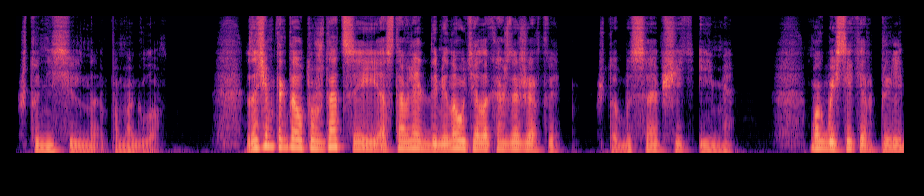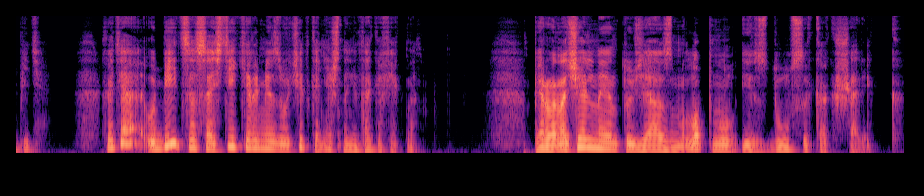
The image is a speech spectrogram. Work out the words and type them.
что не сильно помогло. — Зачем тогда утруждаться и оставлять домино у тела каждой жертвы? — Чтобы сообщить имя. Мог бы стикер прилепить. Хотя убийца со стикерами звучит, конечно, не так эффектно. Первоначальный энтузиазм лопнул и сдулся, как шарик.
